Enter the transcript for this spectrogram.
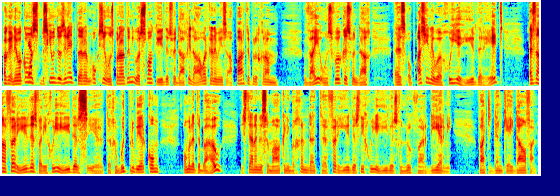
OK, nou kom ons, ja. miskien moet ons net um, ook sê ons praat nie oor swak huurders vandag nie. Daaroor kan 'n mens 'n aparte program wy. Ons fokus vandag is op as jy nou 'n goeie huurder het Is daar vir huurders wat die goeie huurders uh, tegemoet probeer kom om hulle te behou? Die stelling is gemaak in die begin dat uh, vir huurders nie goeie huurders genoeg waardeer nie. Wat dink jy daarvan?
